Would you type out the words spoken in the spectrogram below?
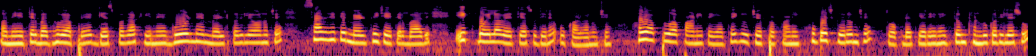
અને ત્યારબાદ હવે આપણે ગેસ પર રાખીને ગોળને મેલ્ટ કરી લેવાનો છે. સારી રીતે મેલ્ટ થઈ જાય ત્યારબાદ એક બોઇલ આવે ત્યાં સુધી એને ઉકાળવાનું છે. હવે આપણું આ પાણી તૈયાર થઈ ગયું છે, પણ પાણી ખૂબ જ ગરમ છે, તો આપણે અત્યારે એને એકદમ ઠંડુ કરી લેશું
